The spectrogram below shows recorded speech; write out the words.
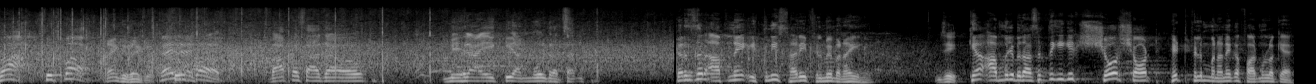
वाह super thank you thank you super वापस आ जाओ। मेरा एक ही अनमोल रतन। करण सर आपने इतनी सारी फ़िल्में बनाई हैं। जी। क्या आप मुझे बता सकते हैं कि एक श्योर शॉट हिट फ़िल्म बनाने का फार्मूला क्या है?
